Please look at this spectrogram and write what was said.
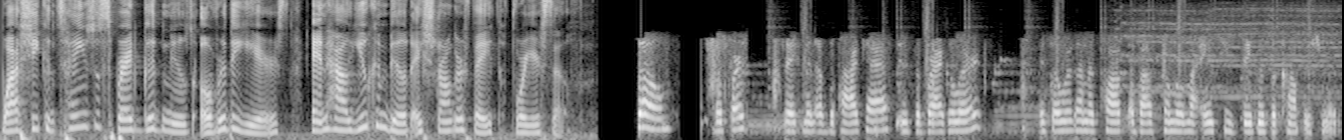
why she continues to spread good news over the years, and how you can build a stronger faith for yourself. So, the first segment of the podcast is the brag alert. And so we're going to talk about some of my auntie's biggest accomplishments.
